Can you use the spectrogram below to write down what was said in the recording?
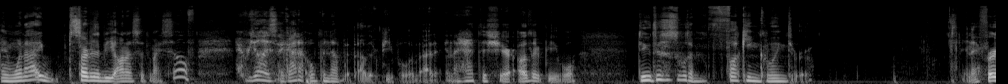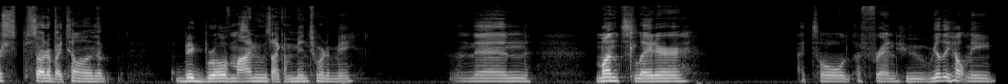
and when I started to be honest with myself, I realized I gotta open up with other people about it. And I had to share other people. Dude, this is what I'm fucking going through. And I first started by telling a, a big bro of mine who was like a mentor to me. And then months later, I told a friend who really helped me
